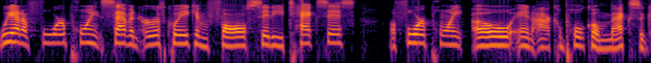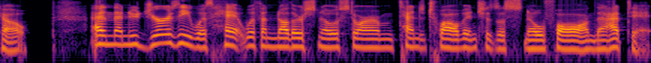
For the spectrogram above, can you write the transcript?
We had a 4.7 earthquake in Fall City, Texas, a 4.0 in Acapulco, Mexico. And then New Jersey was hit with another snowstorm, 10 to 12 inches of snowfall on that day.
